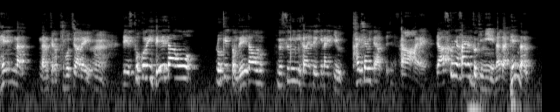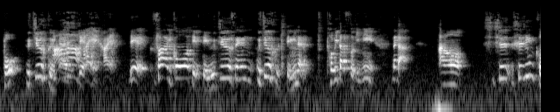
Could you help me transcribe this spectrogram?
変な、なんていうの気持ち悪い。うん。で、そこにデータを、ロケットのデータを盗みに行かないといけないっていう会社みたいなのあったじゃないですか。あーはい。で、あそこに入るときに、なんか変なぼ宇宙服みたいなの着て、はいはい。で、さあ行こうって言って宇宙船、宇宙服着てみんなで飛び立つときに、なんか、あの、主主人公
